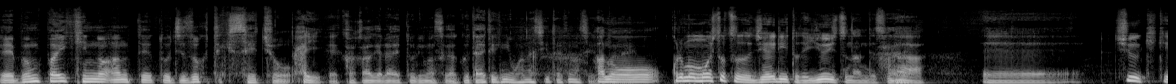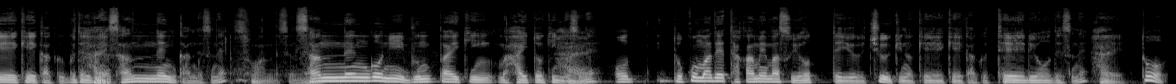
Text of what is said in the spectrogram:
えー、分配金の安定と持続的成長、はい。えー、掲げられておりますが、具体的にお話しいただけますあのこれももう一つ J リートで唯一なんですが、はい、えー、中期経営計画、具体的には3年間ですね、はい、そうなんですよね。3年後に分配金、まあ、配当金ですね、はい、をどこまで高めますよっていう中期の経営計画、定量ですね、はい、と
